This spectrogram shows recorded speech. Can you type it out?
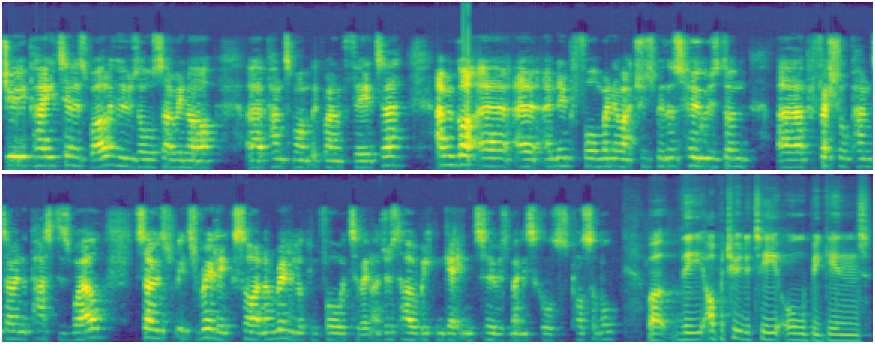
Julie Payton as well, who's also in our uh, pantomime at the Grand Theatre. And we've got a, a, a, new performer, a new actress with us who has done uh, professional panto in the past as well. So it's, it's really exciting. I'm really looking forward to it. I just hope we can get into as many schools as possible. Well, the opportunity all begins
